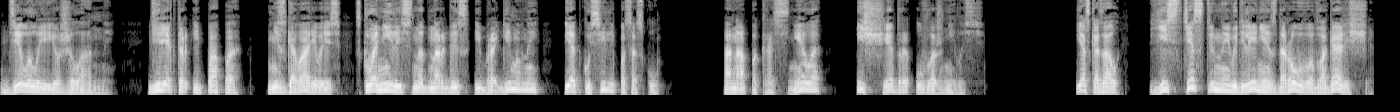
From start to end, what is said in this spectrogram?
делала ее желанной. Директор и папа, не сговариваясь, склонились над Наргиз Ибрагимовной и откусили по соску. Она покраснела и щедро увлажнилась. Я сказал, Естественные выделения здорового влагалища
